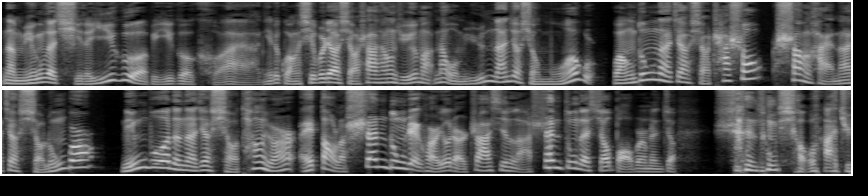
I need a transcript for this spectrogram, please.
那名字起的一个比一个可爱啊！你这广西不是叫小砂糖橘吗？那我们云南叫小蘑菇，广东呢叫小叉烧，上海呢叫小笼包，宁波的呢叫小汤圆哎，到了山东这块有点扎心了，山东的小宝贝们叫山东小挖掘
